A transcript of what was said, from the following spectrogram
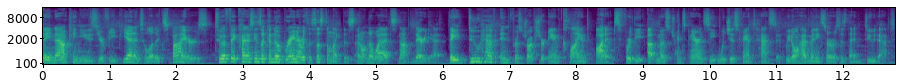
they now can use your VPN until it expires. 2FA kind of seems like a no-brainer with a system like this. I don't know why that's not there yet. They do have infrastructure and client audits for the utmost transparency, which is fantastic. We don't have many services that do that.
